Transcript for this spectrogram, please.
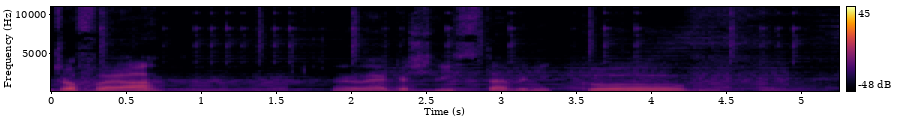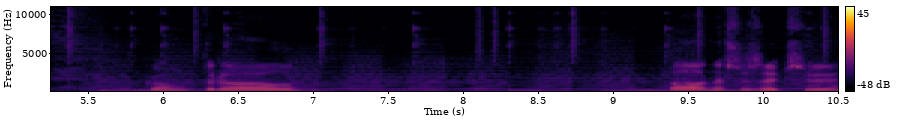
Trofea. No, Jakaś lista wyników. Kontrol. O, nasze rzeczy.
